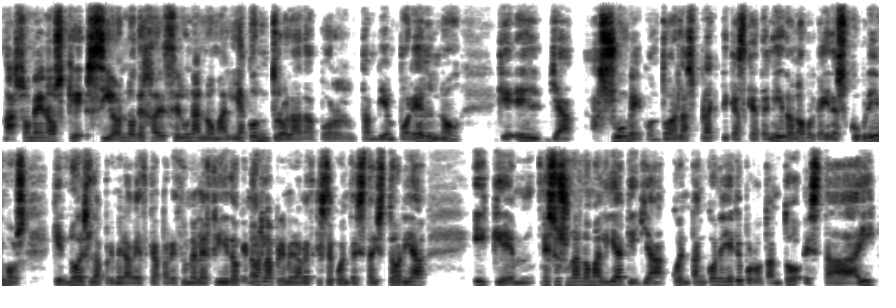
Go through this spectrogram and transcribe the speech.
más o menos que Sion no deja de ser una anomalía controlada por, también por él, ¿no? Que él ya asume con todas las prácticas que ha tenido, ¿no? Porque ahí descubrimos que no es la primera vez que aparece un elegido, que no es la primera vez que se cuenta esta historia y que mm, eso es una anomalía que ya cuentan con ella y que por lo tanto está ahí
